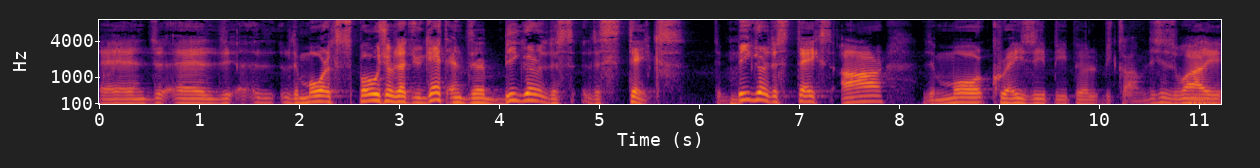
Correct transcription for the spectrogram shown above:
And, and uh, the more exposure that you get, and the bigger the the stakes, the bigger the stakes are, the more crazy people become. This is why. Uh,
